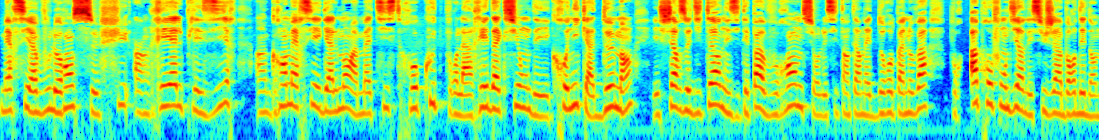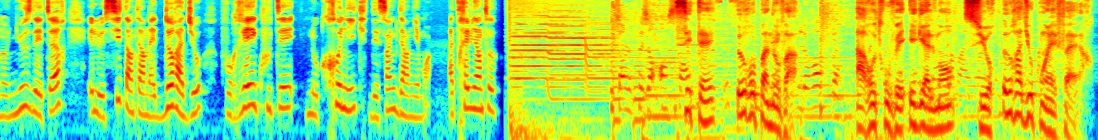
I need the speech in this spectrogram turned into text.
Merci à vous Laurence, ce fut un réel plaisir. Un grand merci également à Mathiste Rocout pour la rédaction des chroniques à deux mains. Et chers auditeurs, n'hésitez pas à vous rendre sur le site internet d'Europa Nova pour approfondir les sujets abordés dans nos newsletters et le site internet de radio pour réécouter nos chroniques des cinq derniers mois. À très bientôt. C'était Europa Nova. À retrouver également sur euradio.fr.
